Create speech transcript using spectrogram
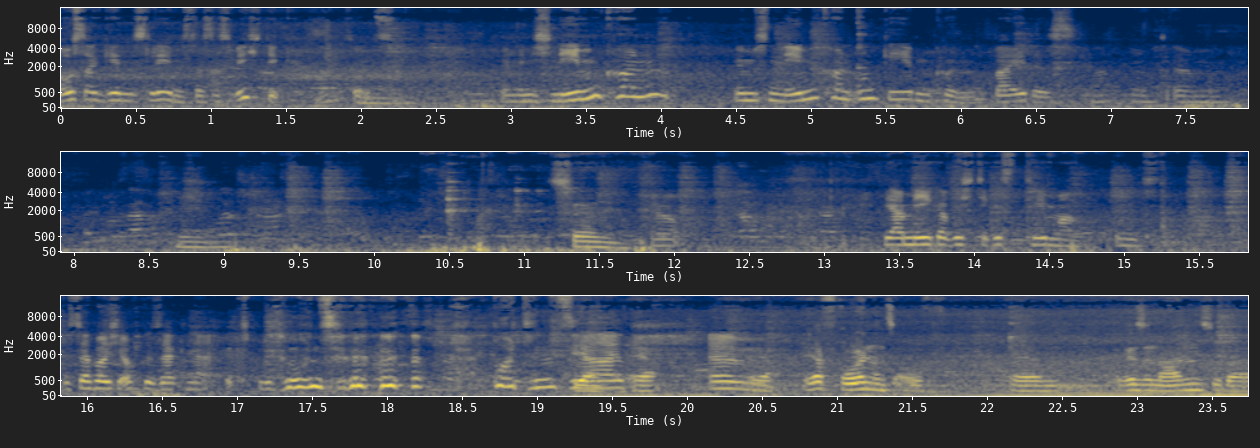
Ausergehen des Lebens, das ist wichtig. Ne? Sonst, wenn wir nicht nehmen können, wir müssen nehmen können und geben können, beides. Ne? Und, ähm, Schön. ja. ja, mega wichtiges Thema und deshalb habe ich auch gesagt, na, Explosionspotenzial. Ja, ja. Ähm, Ja, wir freuen uns auf ähm, Resonanz oder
